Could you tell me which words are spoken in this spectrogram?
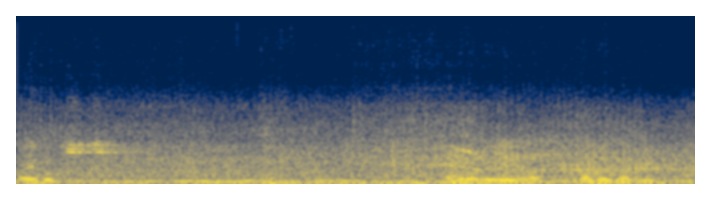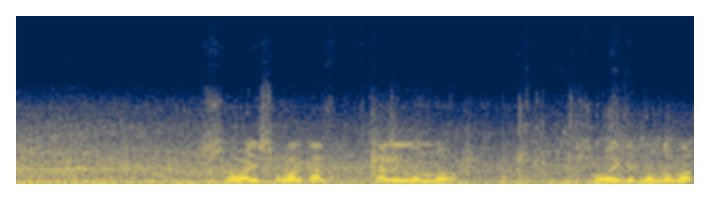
যাই হোক, আমরা বেরিয়ে গেলাম আমাদের কাজে। সবাই সবার কাজ, কাজের জন্য সবাইকে ধন্যবাদ।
